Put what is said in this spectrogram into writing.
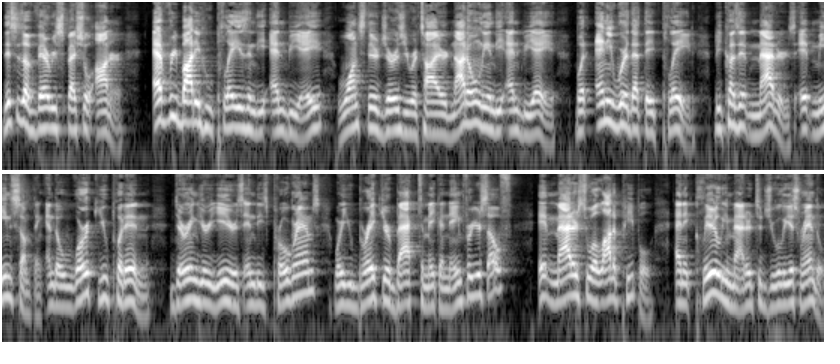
This is a very special honor everybody who plays in the NBA wants their jersey retired, not only in the NBA, but anywhere that they've played because it matters. It means something. And the work you put in during your years in these programs where you break your back to make a name for yourself, it matters to a lot of people. And it clearly mattered to Julius Randle.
